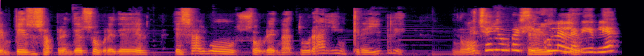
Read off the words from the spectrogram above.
empieces a aprender sobre de él. Es algo sobrenatural, increíble. ¿no? De hecho, hay un versículo en la Biblia,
